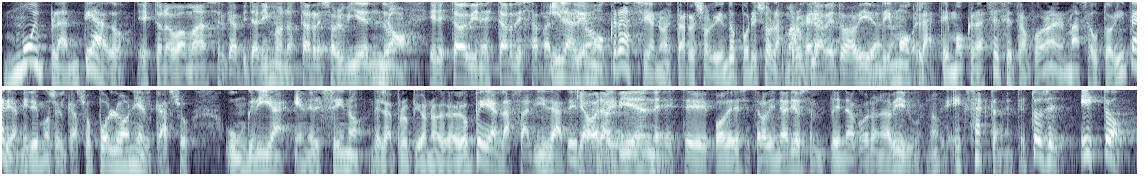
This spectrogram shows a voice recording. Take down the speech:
muy planteado. Esto no va más, el capitalismo no está resolviendo, el estado de bienestar desapareció. Y la democracia no está resolviendo, por eso las propias todavía, las democracias se transforman en más autoritarias. Miremos el caso Polonia, el caso Hungría en el seno de la propia Unión Europea, la salida de... Que ahora piden este, poderes extraordinarios en plena coronavirus, ¿no? Exactamente. Entonces, esto,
